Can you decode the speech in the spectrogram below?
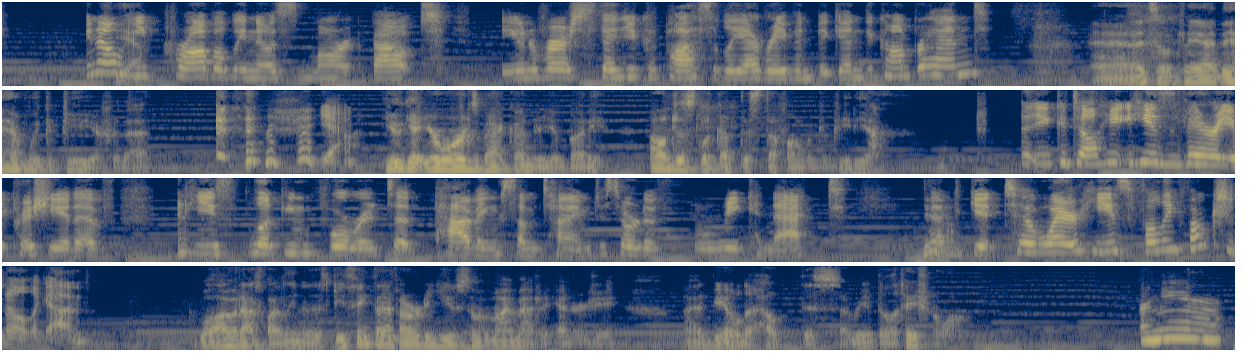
You know, Yeah. he probably knows more about universe than you could possibly ever even begin to comprehend. Eh, and it's okay. I, they have wikipedia for that. Yeah. you get your words back under you buddy. I'll just look up this stuff on wikipedia. You can tell he, he is very appreciative and he's looking forward to having some time to sort of reconnect and get to where he is fully functional again. well i would ask Vilena this. Do you think that if i were to use some of my magic energy i'd be able to help this uh, rehabilitation along I mean,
